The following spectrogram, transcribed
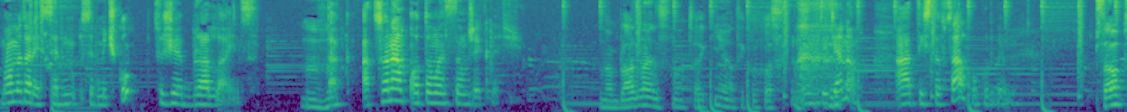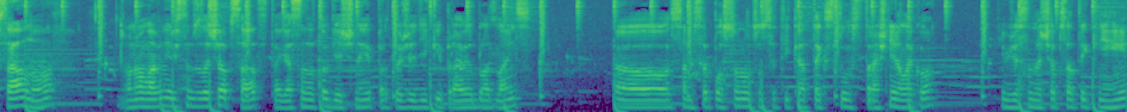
máme tady sedm, sedmičku, což je Bloodlines. Mhm. Tak a co nám o tomhle tom řekneš? No Bloodlines, no to je kniha, ty kokos. Teď ano. A ty jsi to psal, pokud vím. Psal, psal, no. Ono hlavně, když jsem to začal psát, tak já jsem za to vděčný, protože díky právě Bloodlines uh, jsem se posunul, co se týká textu, strašně daleko. Tím, že jsem začal psát ty knihy,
